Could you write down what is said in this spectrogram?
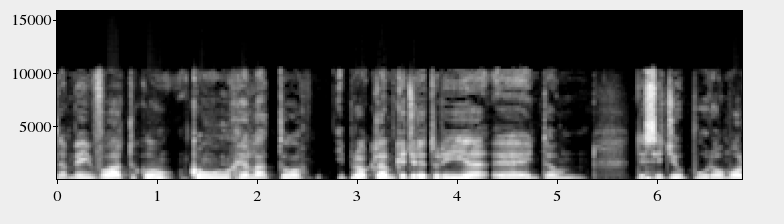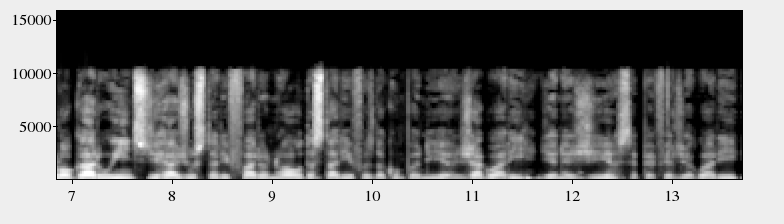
Também voto com, com o relator e proclamo que a diretoria, é, então, decidiu por homologar o índice de reajuste tarifário anual das tarifas da Companhia Jaguari de Energia, CPFL Jaguari,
